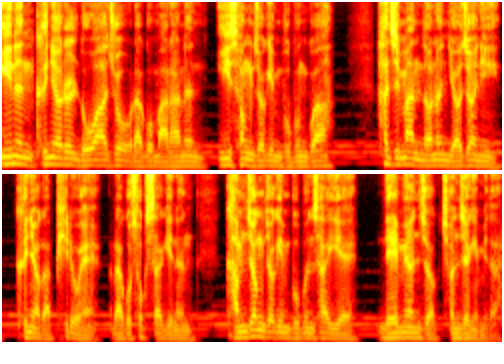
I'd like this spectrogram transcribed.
이는 그녀를 놓아줘 라고 말하는 이성적인 부분과 하지만 너는 여전히 그녀가 필요해 라고 속삭이는 감정적인 부분 사이의 내면적 전쟁입니다.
